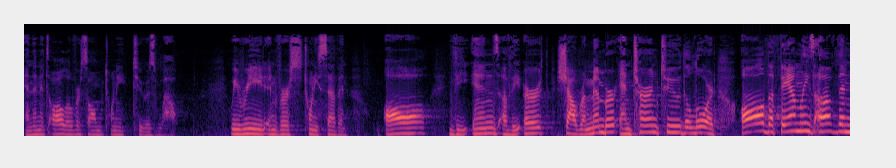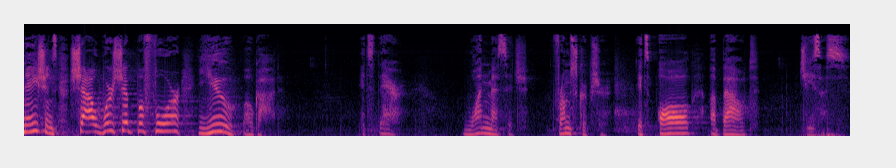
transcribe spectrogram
And then it's all over Psalm 22 as well. We read in verse 27 All the ends of the earth shall remember and turn to the Lord. All the families of the nations shall worship before you, O God. It's there. One message from Scripture. It's all about Jesus.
